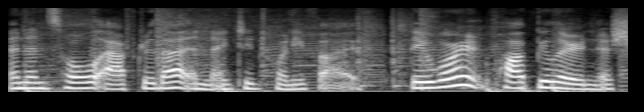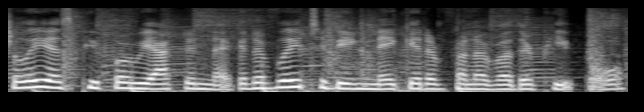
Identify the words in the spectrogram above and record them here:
and in Seoul after that in 1925. They weren't popular initially as people reacted negatively to being naked in front of other people,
